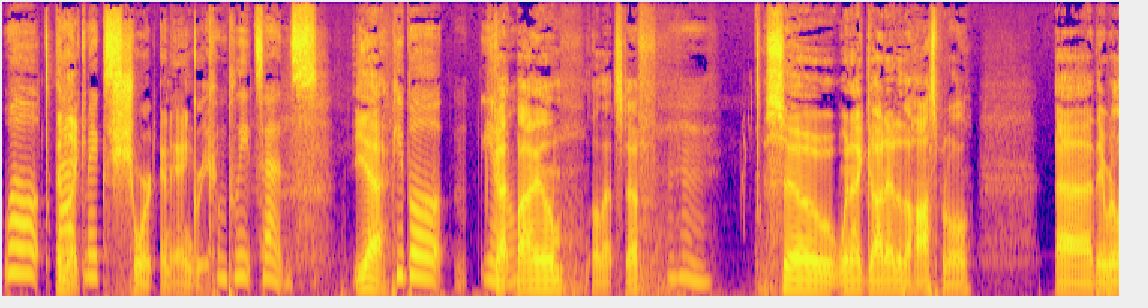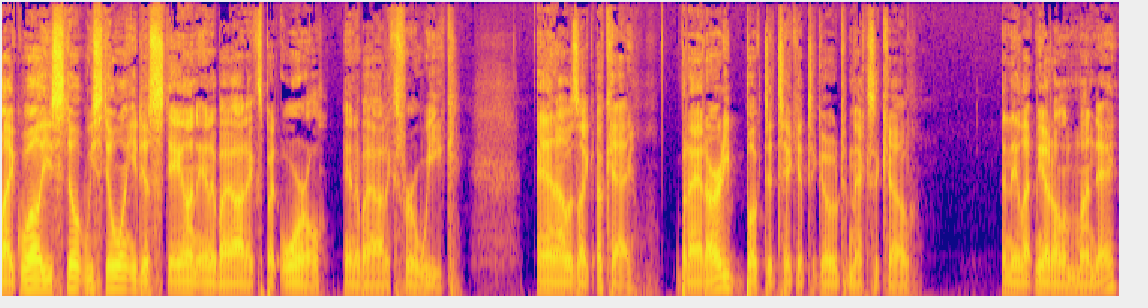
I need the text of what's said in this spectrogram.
well, that and like makes short and angry. complete sense. Yeah, People, you gut know. biome, all that stuff. hmm So when I got out of the hospital, uh, they were like, "Well, you still we still want you to stay on antibiotics, but oral antibiotics for a week." And I was like, "Okay," but I had already booked a ticket to go to Mexico, and they let me out on Monday,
